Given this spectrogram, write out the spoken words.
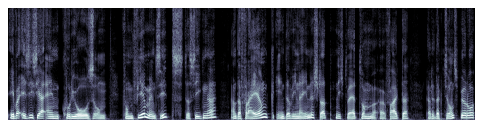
Eva, es ist ja ein Kuriosum. Vom Firmensitz der Signa an der Freiung in der Wiener Innenstadt, nicht weit vom äh, Falter Redaktionsbüro,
